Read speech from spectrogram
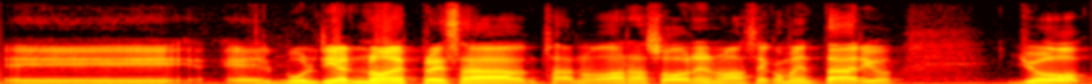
Eh, el Buldier no expresa, o sea, no da razones, no hace comentarios. Yo,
